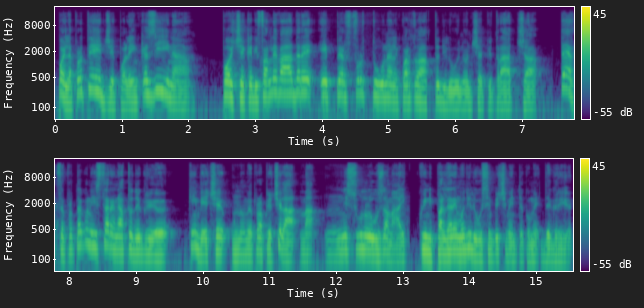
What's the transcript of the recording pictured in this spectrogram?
Poi la protegge, poi la incasina, poi cerca di farla evadere e per fortuna nel quarto atto di lui non c'è più traccia. Terzo protagonista Renato de Grieux, che invece un nome proprio ce l'ha, ma nessuno lo usa mai, quindi parleremo di lui semplicemente come de Grieux.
